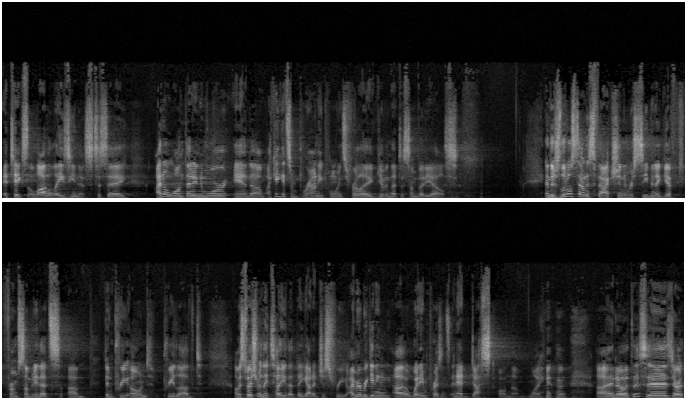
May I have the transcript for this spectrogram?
It takes a lot of laziness to say, I don't want that anymore, and um, I could get some brownie points for like giving that to somebody else. And there's little satisfaction in receiving a gift from somebody that's um, been pre owned, pre loved, um, especially when they tell you that they got it just for you. I remember getting uh, wedding presents and had dust on them. Like, I know what this is. Or,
